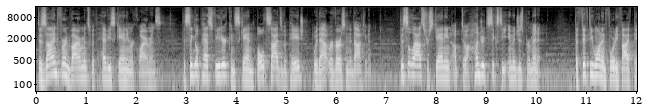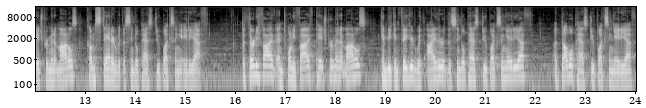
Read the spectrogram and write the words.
Designed for environments with heavy scanning requirements, the single pass feeder can scan both sides of a page without reversing the document. This allows for scanning up to 160 images per minute. The 51 and 45 page per minute models come standard with the single pass duplexing ADF. The 35 and 25 page per minute models can be configured with either the single pass duplexing ADF, a double pass duplexing ADF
